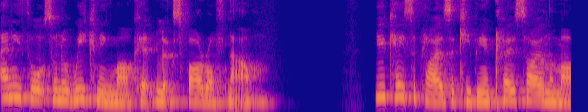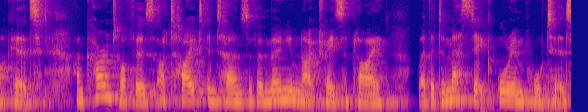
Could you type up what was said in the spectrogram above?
Any thoughts on a weakening market looks far off now. UK suppliers are keeping a close eye on the market, and current offers are tight in terms of ammonium nitrate supply, whether domestic or imported.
